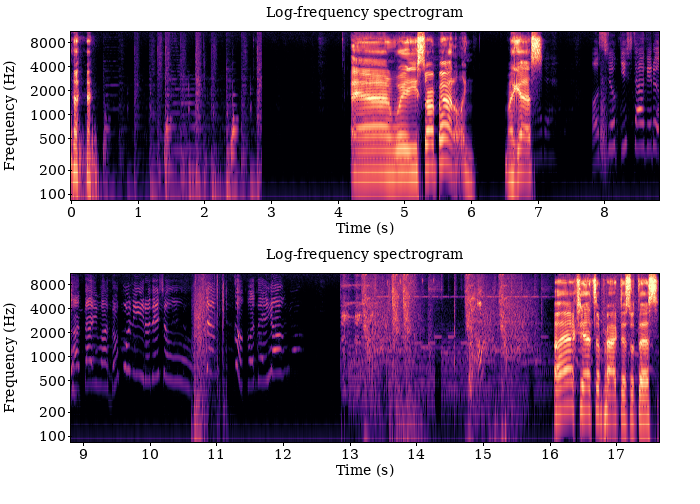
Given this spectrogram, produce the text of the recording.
and we start battling, I guess. I actually had some practice with this.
